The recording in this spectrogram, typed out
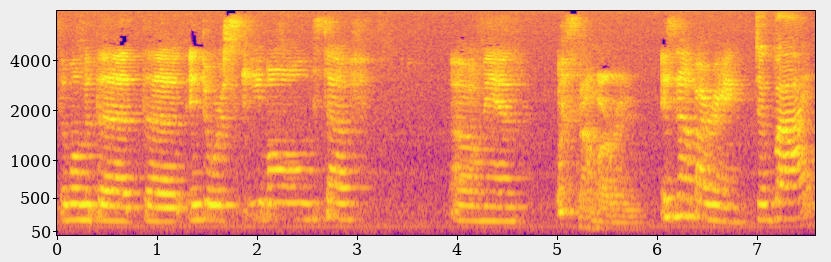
The one with the the indoor ski ball and stuff. Oh man, It's not Bahrain. it's not Bahrain. Dubai?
